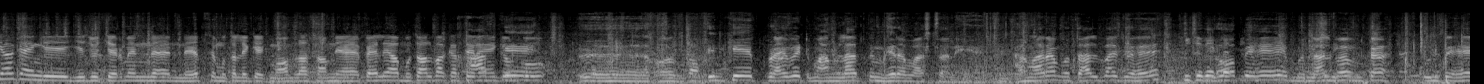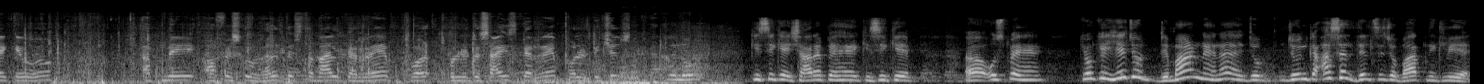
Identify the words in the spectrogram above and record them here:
کیا کہیں گے؟ یہ جو چیئرمین نیب سے متعلق ایک معاملہ سامنے آیا ہے۔ پہلے آپ مطالبہ کرتے رہے ہیں کہ ان کو ان کے پرائیویٹ معاملات میں میرا واسطہ نہیں ہے۔ ہمارا مطالبہ جو ہے لا پہ ہے مطالبہ ان کا ان پہ ہے کہ وہ اپنے آفس کو غلط استعمال کر رہے ہیں پولیٹیسائز کر رہے ہیں پولیٹیشنس لوگ کسی کے اشارے پہ ہیں کسی کے اس پہ ہیں۔ کیونکہ یہ جو ڈیمانڈ ہے نا جو جو ان کا اصل دل سے جو بات نکلی ہے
